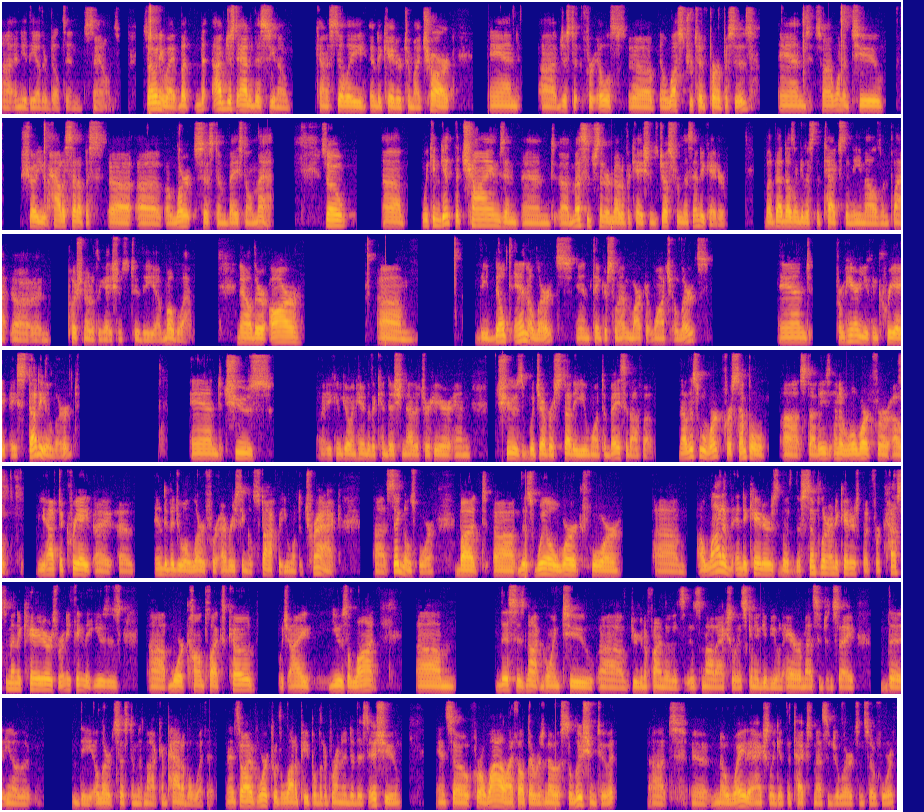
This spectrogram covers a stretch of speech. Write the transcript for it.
uh, any of the other built-in sounds. So anyway, but I've just added this, you know, kind of silly indicator to my chart, and uh, just for illus uh, illustrative purposes. And so I wanted to show you how to set up a, uh, a alert system based on that. So uh, we can get the chimes and, and uh, message center notifications just from this indicator, but that doesn't get us the text and emails and, plat, uh, and push notifications to the mobile app. Now there are um, the built-in alerts in Thinkorswim, Market Watch alerts. And from here, you can create a study alert and choose, uh, you can go in here to the condition editor here and choose whichever study you want to base it off of. Now this will work for simple uh, studies and it will work for, a, you have to create a, a individual alert for every single stock that you want to track uh, signals for, but uh, this will work for um, a lot of indicators, the, the simpler indicators, but for custom indicators or anything that uses uh, more complex code, which I use a lot, um, this is not going to, uh, you're going to find that it's, it's not actually, it's going to give you an error message and say the, you know, the, the alert system is not compatible with it. And so I've worked with a lot of people that have run into this issue and so for a while, I thought there was no solution to it, uh, uh, no way to actually get the text message alerts and so forth,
